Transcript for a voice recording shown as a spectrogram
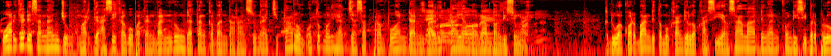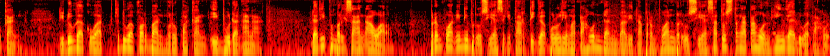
Warga Desa Nanjung, Marga Asih, Kabupaten Bandung datang ke bantaran Sungai Citarum untuk melihat jasad perempuan dan balita yang mengambang di sungai. Kedua korban ditemukan di lokasi yang sama dengan kondisi berpelukan. Diduga kuat, kedua korban merupakan ibu dan anak. Dari pemeriksaan awal, perempuan ini berusia sekitar 35 tahun dan balita perempuan berusia satu setengah tahun hingga dua tahun.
